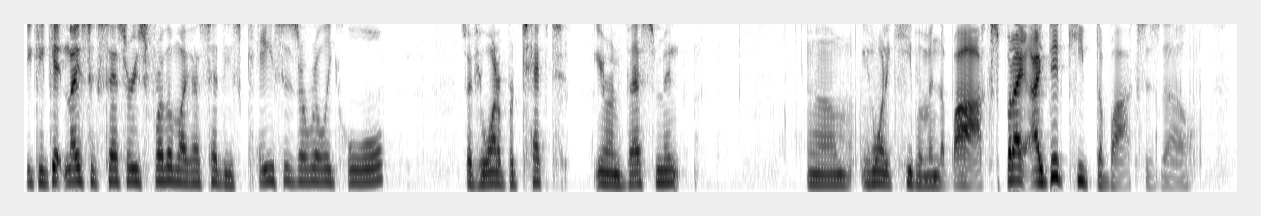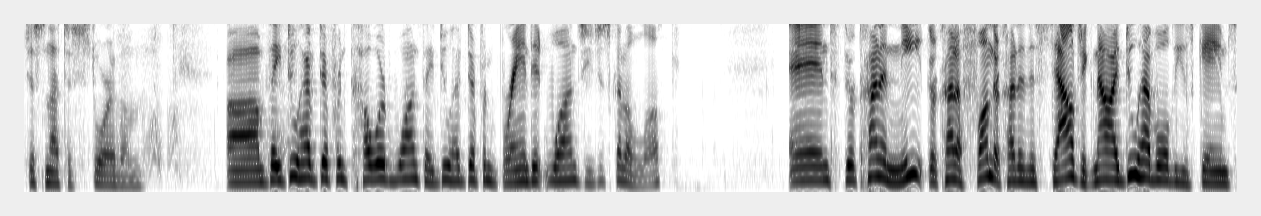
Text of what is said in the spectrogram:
you can get nice accessories for them. Like I said, these cases are really cool. So if you want to protect your investment, um, you don't want to keep them in the box. But I, I did keep the boxes, though, just not to store them. Um, they do have different colored ones. They do have different branded ones. You just got to look and they're kind of neat. They're kind of fun. They're kind of nostalgic. Now, I do have all these games,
